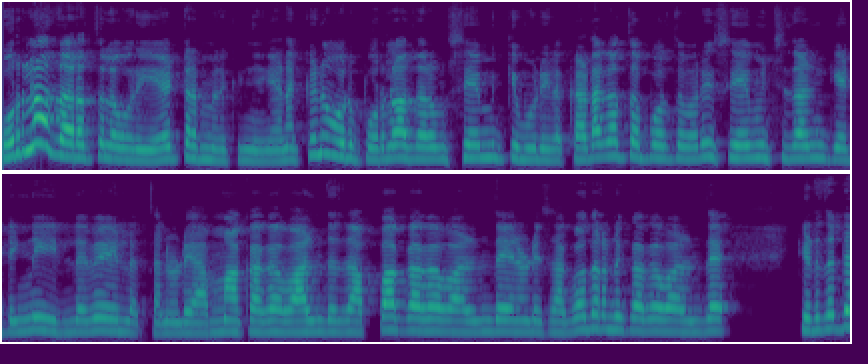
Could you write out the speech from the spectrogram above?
பொருளாதாரத்துல ஒரு ஏற்றம் இருக்குங்க. எனக்குன்னு ஒரு பொருளாதாரம் சேமிக்க முடியல. கடகத்தை பொறுத்தவரை சேமிச்சுதான்னு கேட்டிங்கன்னா இல்லவே இல்லை. தன்னுடைய அம்மாக்காக வாழ்ந்தது அப்பாக்காக வாழ்ந்த என்னுடைய சகோதரனுக்காக வாழ்ந்த கிட்டத்தட்ட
